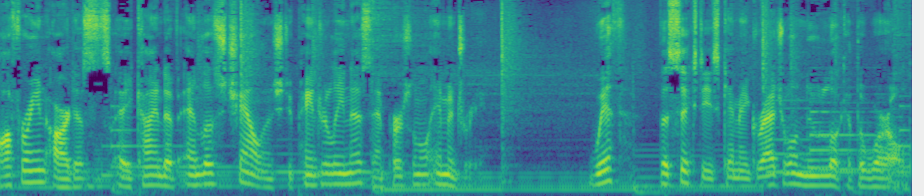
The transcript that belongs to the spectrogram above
offering artists a kind of endless challenge to painterliness and personal imagery. With the 60s came a gradual new look at the world.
